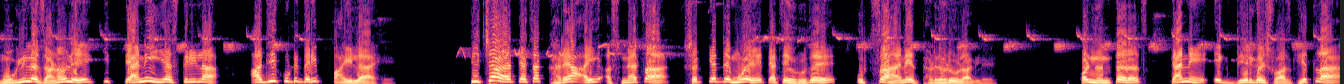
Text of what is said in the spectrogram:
मोगलीला जाणवले की त्याने या स्त्रीला आधी कुठेतरी पाहिलं आहे. तिच्या त्याच्या खऱ्या आई असण्याचा शक्यतेमुळे त्याचे हृदय उत्साहाने धडधडू लागले. पण नंतरच त्याने एक दीर्घ श्वास घेतला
